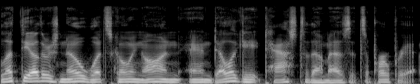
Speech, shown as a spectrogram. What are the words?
Let the others know what's going on and delegate tasks to them as it's appropriate.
